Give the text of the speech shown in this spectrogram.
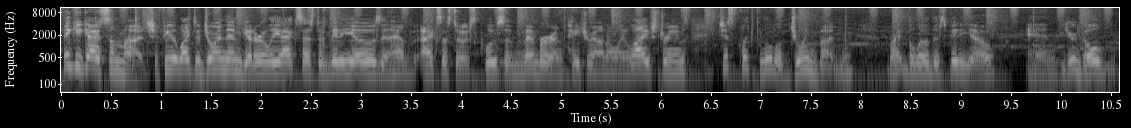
Thank you guys so much. If you'd like to join them, get early access to videos, and have access to exclusive member and Patreon only live streams, just click the little join button right below this video, and you're golden.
